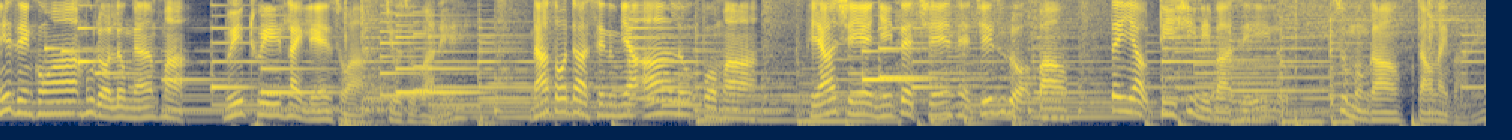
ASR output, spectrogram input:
နေ့စဉ်ခွန်အားမှုတော်လုပ်ငန်းမှနှွေးထွေးလှိုက်လဲစွာကြိုဆိုပါတယ်။နာတော်တာစင်သူများအားလုံးအပေါ်မှာဖះရှင်ရဲ့ညီသက်ခြင်းနဲ့ကျေးဇူးတော်အပေါင်းတက်ရောက်တည်ရှိနေပါစေလို့ဆုမွန်ကောင်းတောင်းလိုက်ပါတယ်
